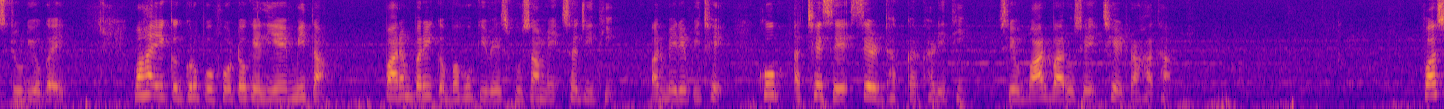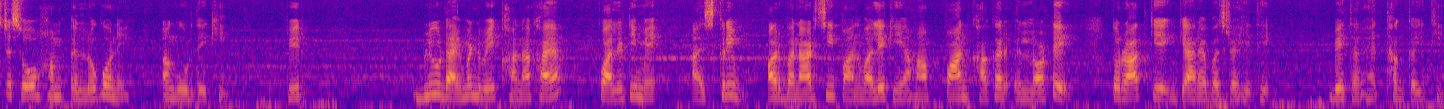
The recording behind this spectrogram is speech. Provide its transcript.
स्टूडियो गए। वहाँ एक ग्रुप फ़ोटो के लिए मीता, पारंपरिक बहू की वेशभूषा में सजी थी और मेरे पीछे खूब अच्छे से सिर ढक कर खड़ी थी। शिव बार बार उसे छेड़ रहा था। फ़र्स्ट शो हम लोगों ने अंगूर देखी, फिर ब्लू डायमंड में खाना खाया, क्वालिटी में आइसक्रीम और बनारसी पान वाले के यहाँ पान खाकर लौटे तो रात के ग्यारह बज रहे थे। बेतरह थक गई थी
